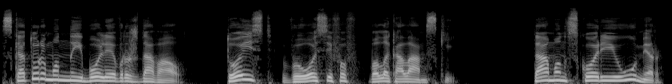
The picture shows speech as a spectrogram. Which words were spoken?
с которым он наиболее враждовал, то есть в Иосифов Волоколамский. Там он вскоре и умер,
